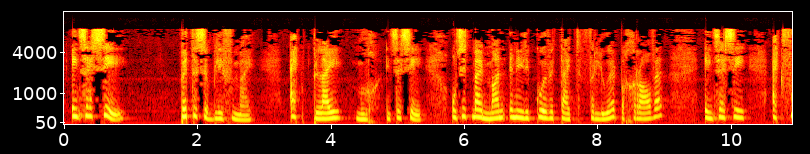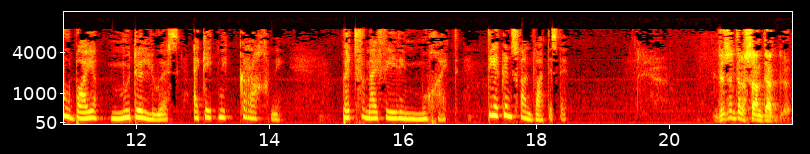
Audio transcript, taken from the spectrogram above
En sy sê: "Bid asseblief vir my. Ek bly moeg." En sy sê: "Ons het my man in hierdie COVID tyd verloor, begrawe." En sy sê: "Ek voel baie moedeloos. Ek het nie krag nie." Bid vir my vir hierdie moegheid. Tekens van wat is dit? Dis interessant dat uh,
